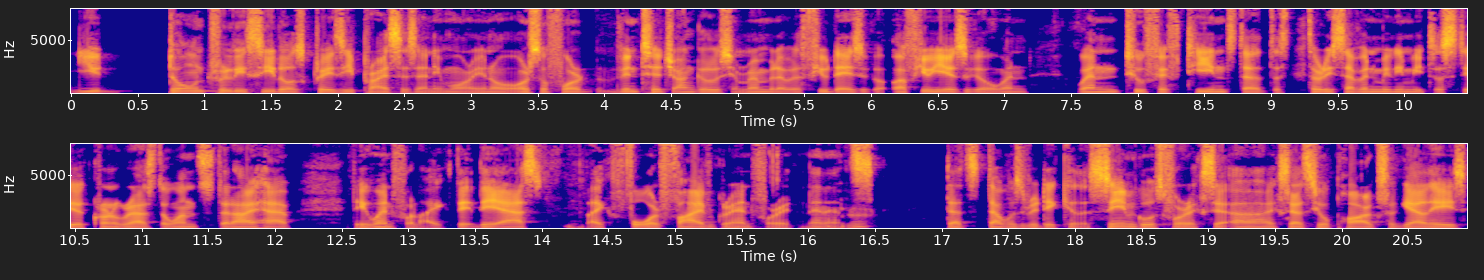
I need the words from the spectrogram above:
you don't really see those crazy prices anymore. You know, also for vintage Andalusian. Remember, there was a few days ago, a few years ago, when when 215s, the the 37 millimeter steel chronographs, the ones that I have, they went for like they, they asked like four or five grand for it, and it's mm. that's that was ridiculous. Same goes for uh, Excelsior Parks or Gallets.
